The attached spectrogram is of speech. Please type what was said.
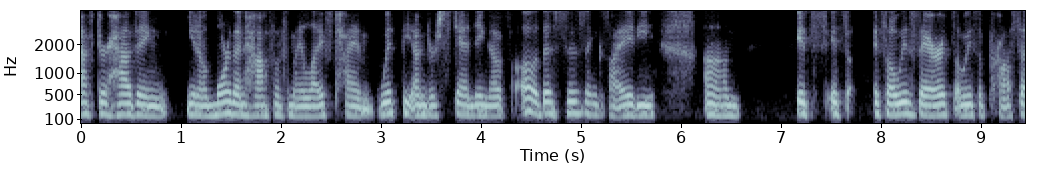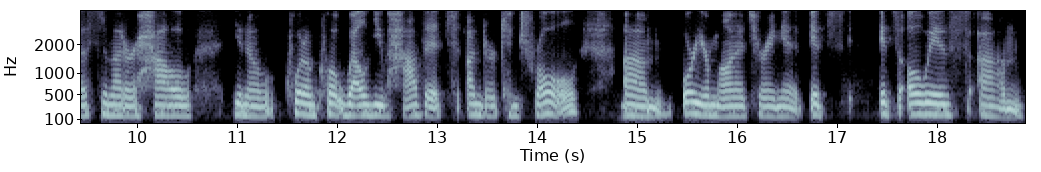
after having you know more than half of my lifetime with the understanding of oh this is anxiety. Um, it's it's it's always there. It's always a process no matter how you know quote unquote well you have it under control um, or you're monitoring it. It's it's always um,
